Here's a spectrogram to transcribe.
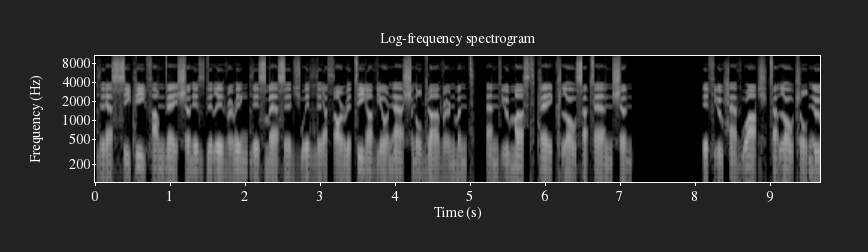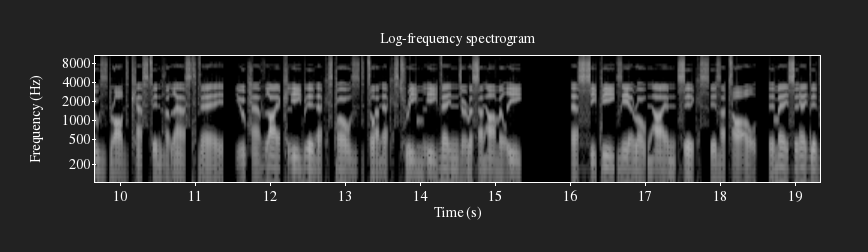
The SCP Foundation is delivering this message with the authority of your national government, and you must pay close attention. If you have watched a local news broadcast in the last day, you have likely been exposed to an extremely dangerous anomaly. SCP-096 is a tall, emaciated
